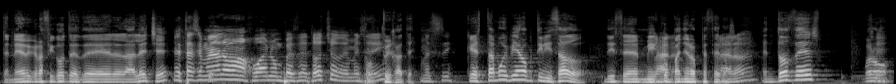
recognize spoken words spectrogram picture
tener graficotes de la leche, Esta semana lo vamos a jugar en un PC tocho de MSI. pues fíjate, MSI. que está muy bien optimizado, dicen mis Claro, compañeros peceros. claro. Entonces, bueno,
